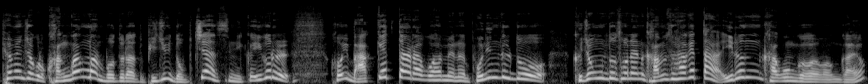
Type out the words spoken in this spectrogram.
표면적으로 관광만 보더라도 비중이 높지 않습니까? 이거를 거의 막겠다라고 하면은 본인들도 그 정도 손해는 감수하겠다 이런 각오인 건가요?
